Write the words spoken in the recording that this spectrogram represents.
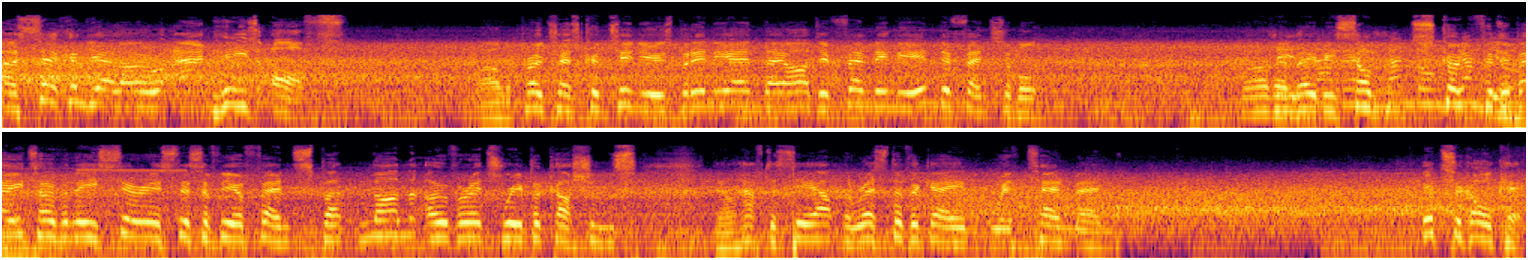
a second yellow, and he's off. Well, the protest continues, but in the end they are defending the indefensible. Well, there may be some scope for debate over the seriousness of the offence, but none over its repercussions. They'll have to see out the rest of the game with 10 men. It's a goal kick.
